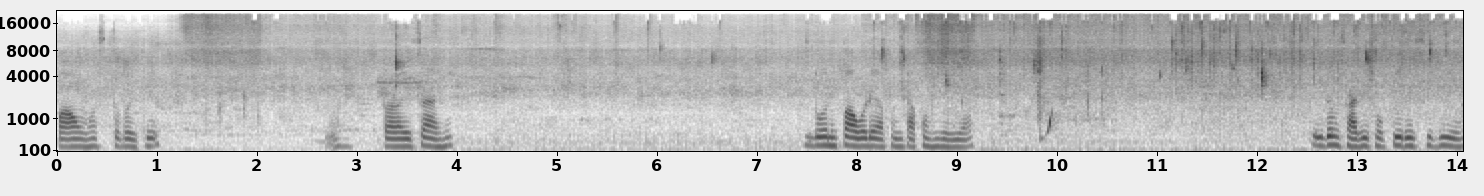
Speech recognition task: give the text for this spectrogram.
पाव मस्तपैकी तळायचा आहे. दोन्ही पावडे आपण टाकून घेऊया. एकदम साधी सोपी रेसिपी आहे.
